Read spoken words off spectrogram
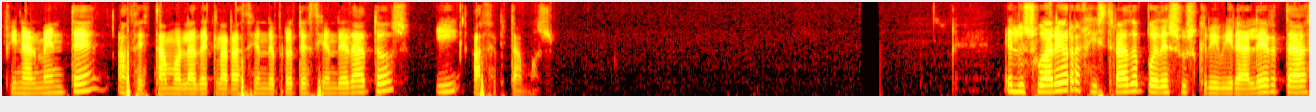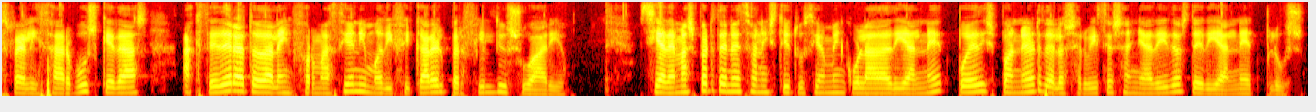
Finalmente, aceptamos la declaración de protección de datos y aceptamos. El usuario registrado puede suscribir alertas, realizar búsquedas, acceder a toda la información y modificar el perfil de usuario. Si además pertenece a una institución vinculada a Dialnet, puede disponer de los servicios añadidos de Dialnet Plus.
